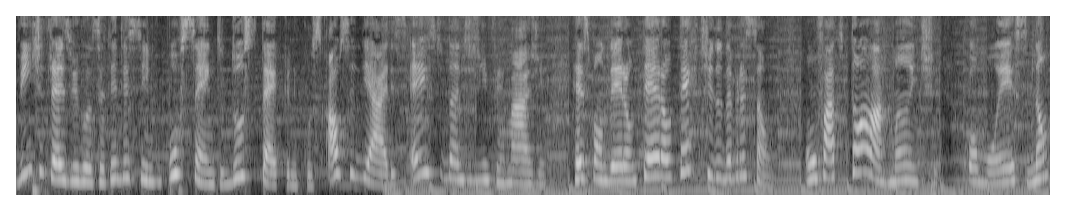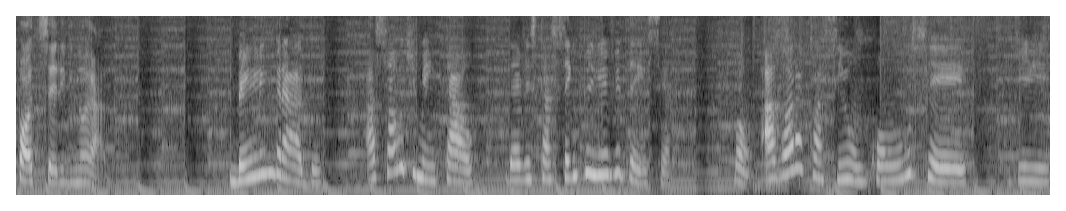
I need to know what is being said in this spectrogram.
23,75% dos técnicos, auxiliares e estudantes de enfermagem responderam ter ou ter tido depressão. Um fato tão alarmante como esse não pode ser ignorado. Bem lembrado, a saúde mental deve estar sempre em evidência. Bom, agora a classe 1, com o UCE de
